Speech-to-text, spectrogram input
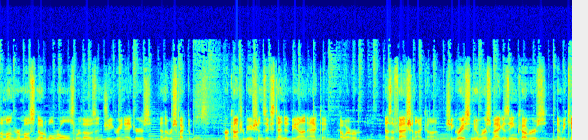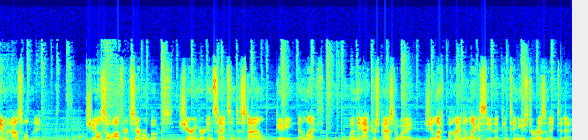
Among her most notable roles were those in G. Green Acres and The Respectables. Her contributions extended beyond acting, however. As a fashion icon, she graced numerous magazine covers and became a household name. She also authored several books, sharing her insights into style, beauty, and life. When the actress passed away, she left behind a legacy that continues to resonate today.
